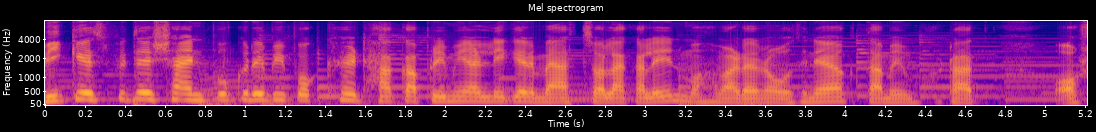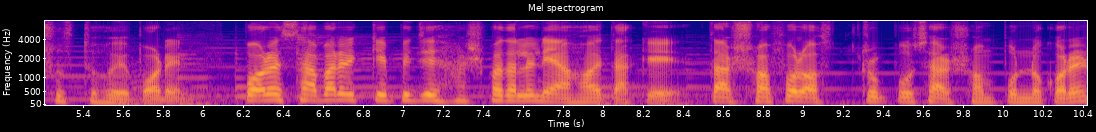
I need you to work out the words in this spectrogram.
বিকেএসপিতে শাইনপুকুরের বিপক্ষে ঢাকা প্রিমিয়ার লিগের ম্যাচ চলাকালীন মোহামেডানের অধিনায়ক তামিম হঠাৎ অসুস্থ হয়ে পড়েন। পরে সাভারের কেপিজে হাসপাতালে নেওয়া হয় তাকে। তার সফল অস্ত্রোপচার সম্পন্ন করেন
